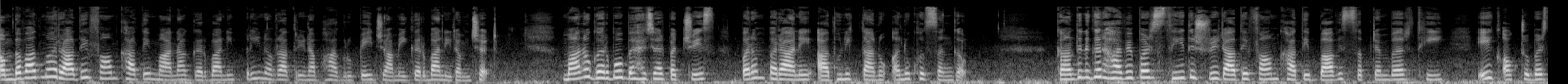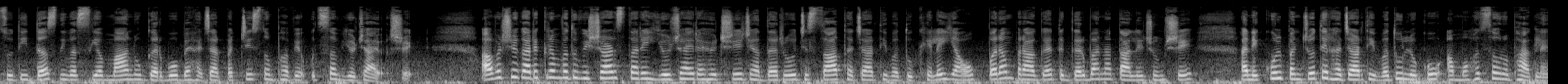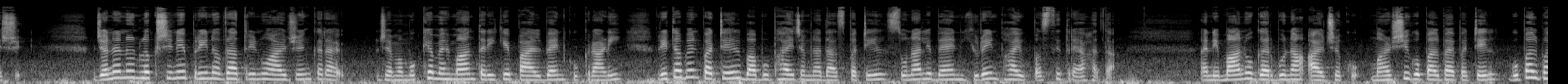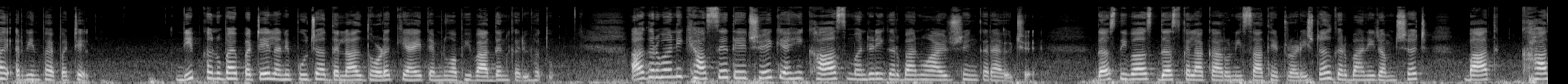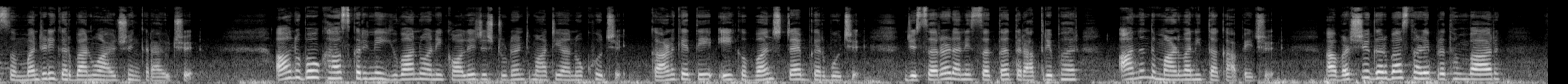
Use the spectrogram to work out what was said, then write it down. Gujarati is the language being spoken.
અમદાવાદમાં રાધે ફાર્મ ખાતે માના ગરબાની પ્રી નવરાત્રિના ભાગરૂપે જામી ગરબાની રમઝટ. માનો ગરબો બે હજાર પચીસ પરંપરા અને આધુનિકતાનો અનોખો સંગમ. ગાંધીનગર હાઈવે પર સ્થિત શ્રી રાધે ફાર્મ ખાતે બાવીસ સપ્ટેમ્બરથી એક ઓક્ટોબર સુધી દસ દિવસીય માનો ગરબો બે હજાર પચીસનો ભવ્ય ઉત્સવ યોજાયો છે. આ વર્ષે કાર્યક્રમ વધુ વિશાળ સ્તરે યોજાઈ રહ્યો છે, જ્યાં દરરોજ સાત હજારથી વધુ ખેલૈયાઓ પરંપરાગત ગરબાના તાલે ઝૂમશે અને કુલ પંચોતેર હજારથી વધુ લોકો આ મહોત્સવનો ભાગ લેશે. જનનુલક્ષીને પ્રી નવરાત્રિનું આયોજન કરાયું, જેમાં મુખ્ય મહેમાન તરીકે પાયલબેન કુકરાણી, રીટાબેન પટેલ, બાબુભાઈ જમનાદાસ પટેલ, સોનાલીબેન યુરેનભાઈ ઉપસ્થિત રહ્યા હતા. અને માનો ગરબુના આયોજકો મહર્ષિ ગોપાલભાઈ પટેલ, ગોપાલભાઈ અરવિંદભાઈ પટેલ દીપ કનુભાઈ પટેલ અને પૂજા દલાલ ધોળકિયાએ તેમનું અભિવાદન કર્યું હતું. આ ગરબાની ખાસિયત એ છે કે અહીં ખાસ મંડળી ગરબાનું આયોજન કરાયું છે. દસ દિવસ દસ કલાકારોની સાથે ટ્રેડિશનલ ગરબાની રમઝટ બાદ ખાસ મંડળી ગરબાનું આયોજન કરાયું છે. આ અનુભવ ખાસ કરીને યુવાનો અને કોલેજ સ્ટુડન્ટ માટે અનોખો છે, કારણ કે તે એક વન સ્ટેપ ગરબો છે, જે સરળ અને સતત રાત્રિભર આનંદ માણવાની તક આપે છે. આ વર્ષે ગરબા સ્થળે પ્રથમવાર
